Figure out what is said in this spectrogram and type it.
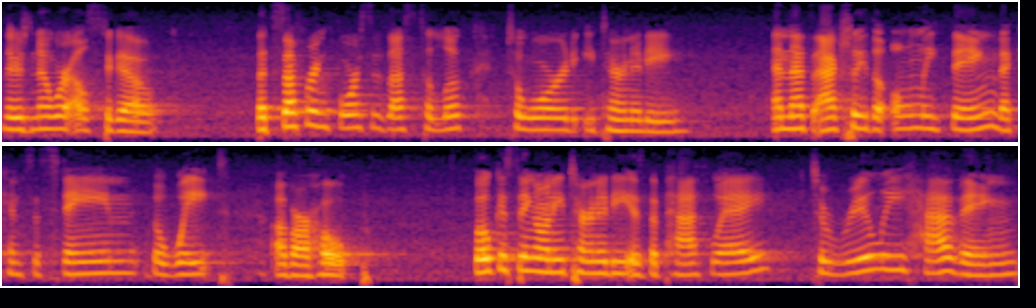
there's nowhere else to go. But suffering forces us to look toward eternity. And that's actually the only thing that can sustain the weight of our hope. Focusing on eternity is the pathway to really having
